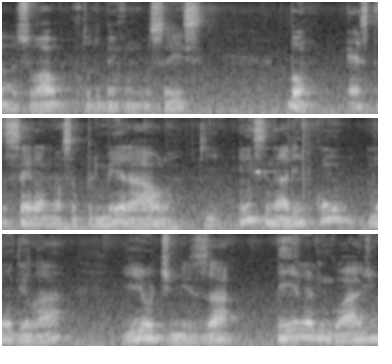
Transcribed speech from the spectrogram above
pessoal, tudo bem com vocês? Bom, esta será a nossa primeira aula que ensinarei como modelar e otimizar pela linguagem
